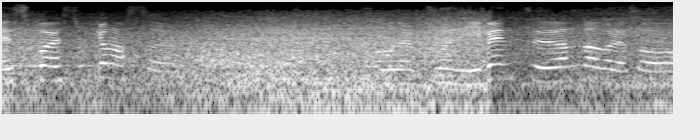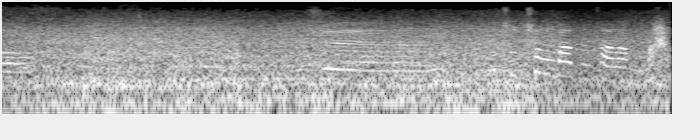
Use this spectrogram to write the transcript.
에스파에서 쫓겨났어요. 오늘 무슨 이벤트 한다 그래서 무슨 초청받은 사람만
